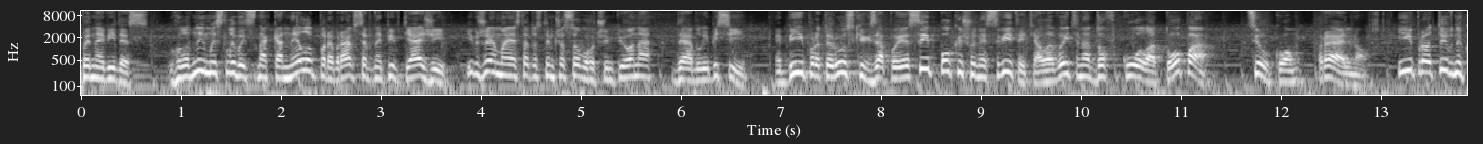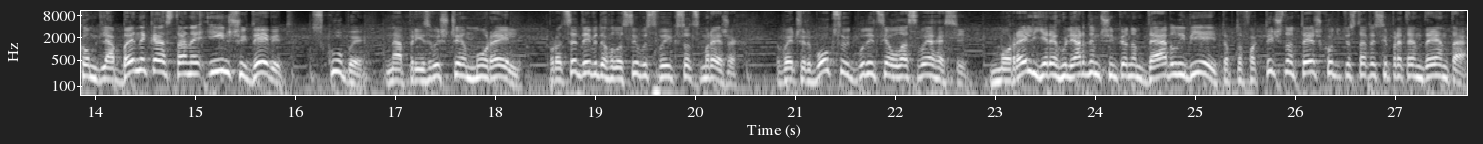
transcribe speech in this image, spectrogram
Бенавідес. Головний мисливець на Канело перебрався в напівтяжі і вже має статус тимчасового чемпіона WBC. Бій проти русських за пояси поки що не світить, але вийти на довкола топа. Цілком реально. І противником для Бенека стане інший Девід з Куби на прізвище Морель. Про це Девід оголосив у своїх соцмережах. Вечір боксу відбудеться у Лас-Вегасі. Морель є регулярним чемпіоном WBA, тобто фактично теж ходить у статусі претендента.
